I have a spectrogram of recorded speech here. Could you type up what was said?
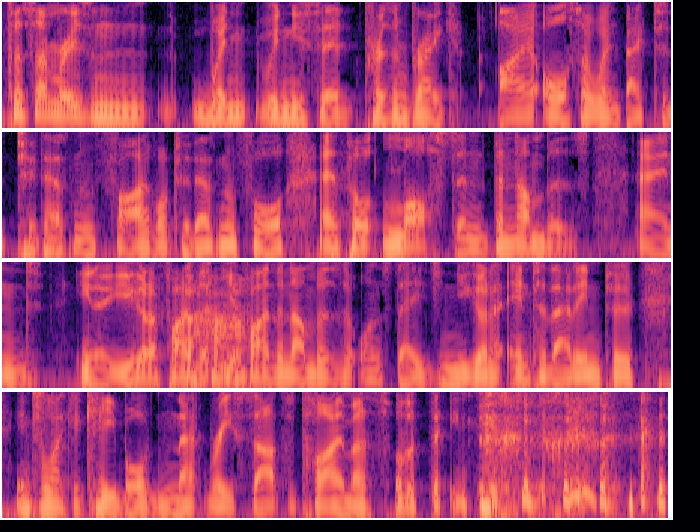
For some reason, when when you said Prison Break, I also went back to 2005 or 2004 and thought Lost and the numbers. And you know, you got to find the, Uh-huh. you find the numbers at one stage, and you got to enter that into into like a keyboard, and that restarts a timer, sort of thing.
